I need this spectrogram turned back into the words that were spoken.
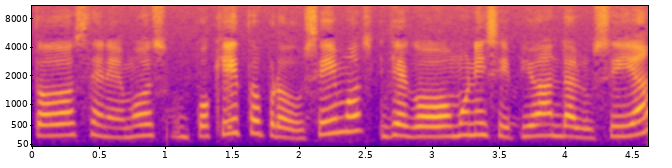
todos tenemos un poquito, producimos, llegó municipio de Andalucía,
